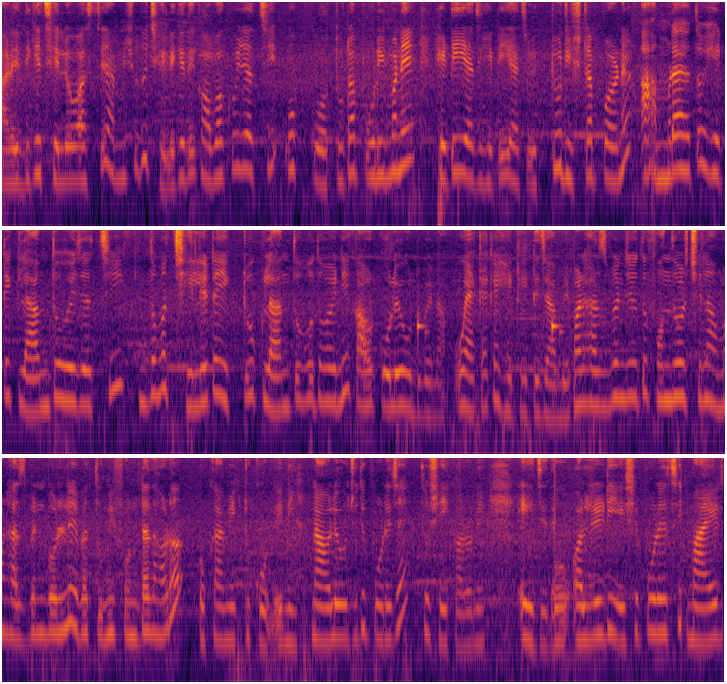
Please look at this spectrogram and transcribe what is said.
আর এদিকে ছেলেও আসছে, আমি শুধু ছেলেকে দেখে অবাক হয়ে যাচ্ছি। ও কতটা পরিমাণে হেঁটেই আছে হেঁটেই আছে একটু ডিস্টার্ব করে না। আমরা এত হেঁটে ক্লান্ত হয়ে যাচ্ছি, কিন্তু আমার ছেলেটা একটু ক্লান্ত বোধ হয়নি, কারোর কোলে উঠবে না। ও একা একা হেঁটে হেঁটে যাবে। আমার হাজব্যান্ড যেহেতু ফোন ধরছিল, আমার হাজব্যান্ড বলল, এবার তুমি ফোনটা ধরো, ওকে আমি একটু কোলে নিই। না হলে ও যদি পড়ে যায়, তো সেই কারণে। এই যে ও অলরেডি এসে পড়েছি মায়ের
